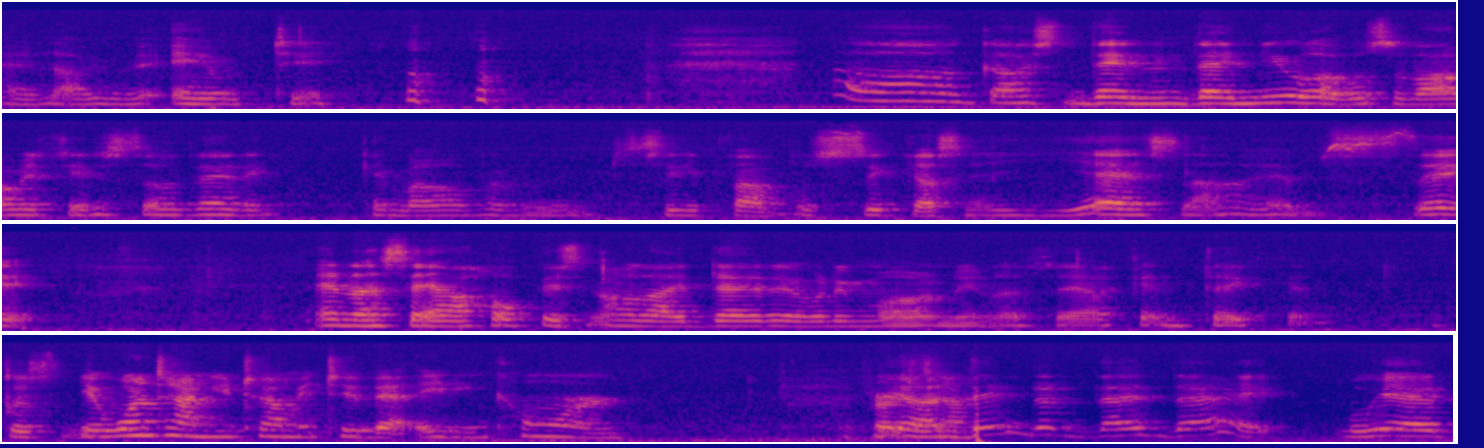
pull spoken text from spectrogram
and I was empty. oh gosh! Then they knew I was vomiting, so then they came over and see if I was sick. I said, yes, I am sick. And I say, I hope it's not like that every morning. I say, I can take it. Because Yeah, one time you told me too about eating corn. The first yeah, time. then that, that day we had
